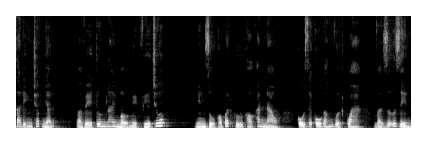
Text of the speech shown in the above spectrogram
gia đình chấp nhận và về tương lai mờ mịt phía trước. Nhưng dù có bất cứ khó khăn nào, cô sẽ cố gắng vượt qua và giữ gìn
